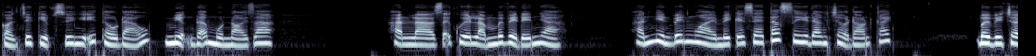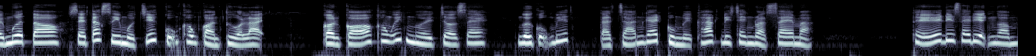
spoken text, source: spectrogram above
còn chưa kịp suy nghĩ thấu đáo, miệng đã muốn nói ra. Hẳn là sẽ khuya lắm mới về đến nhà. Hắn nhìn bên ngoài mấy cái xe taxi đang chờ đón khách. Bởi vì trời mưa to, xe taxi một chiếc cũng không còn thừa lại. Còn có không ít người chờ xe, người cũng biết, ta chán ghét cùng người khác đi tranh đoạt xe mà. Thế đi xe điện ngầm,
